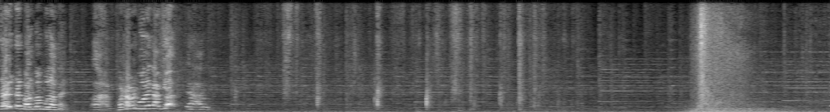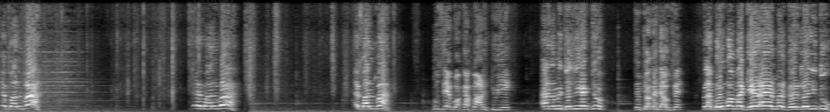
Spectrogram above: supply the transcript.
ચાલ તે બાલુભાઈ બોલાતા હા, ફટાફટ બોલાતા આવજો. સારું હારું. એ બાલબા. એ બાલબા. એ બાલબા હું છે બોકા પાડ તું એ. આ તમે જલ્દી હેડજો તેમ ચોકન આવશે. પેલા બળવા મારા ઘેર આયા ને મારા ઘર લઈ લીધું.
